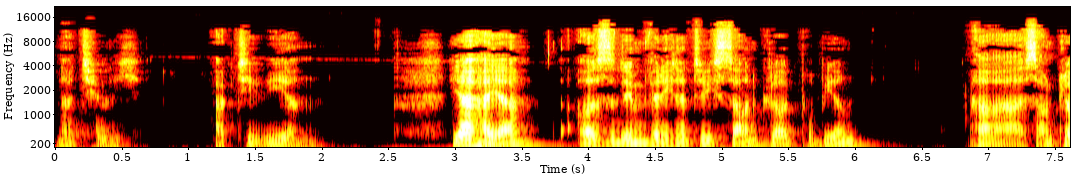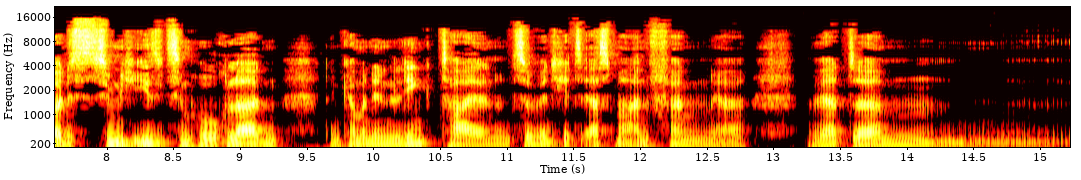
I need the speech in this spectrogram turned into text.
natürlich aktivieren. Ja, ja. Außerdem werde ich natürlich Soundcloud probieren. Uh, Soundcloud ist ziemlich easy zum Hochladen, dann kann man den Link teilen und so werde ich jetzt erstmal anfangen. Ja. Werde ähm,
